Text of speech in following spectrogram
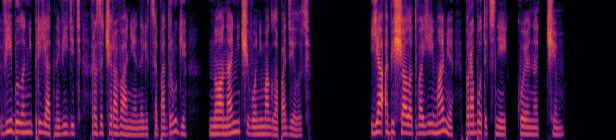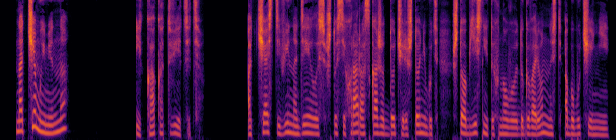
Ви было неприятно видеть разочарование на лице подруги, но она ничего не могла поделать. «Я обещала твоей маме поработать с ней кое над чем. Над чем именно? И как ответить? Отчасти Ви надеялась, что Сихра расскажет дочери что-нибудь, что объяснит их новую договоренность об обучении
